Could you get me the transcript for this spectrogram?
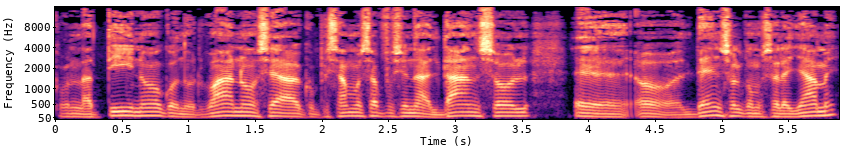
con latino, con urbano, o sea, empezamos a fusionar el dancehall, eh, o el dancehall como se le llame,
